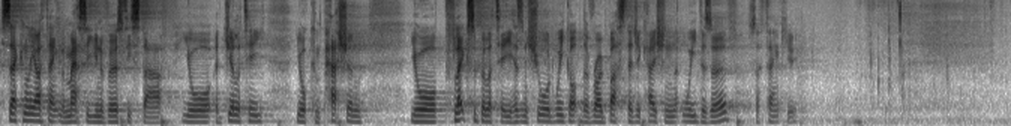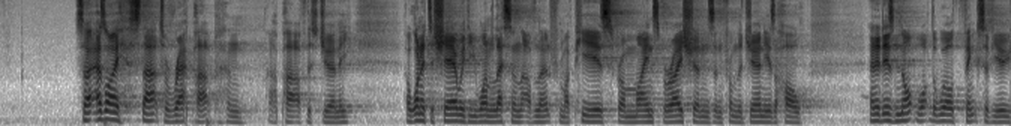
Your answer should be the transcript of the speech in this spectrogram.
Secondly, I thank the Massey University staff. Your agility, your compassion, your flexibility has ensured we got the robust education that we deserve, so thank you. So, as I start to wrap up and are part of this journey, I wanted to share with you one lesson that I've learned from my peers, from my inspirations, and from the journey as a whole. And it is not what the world thinks of you,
